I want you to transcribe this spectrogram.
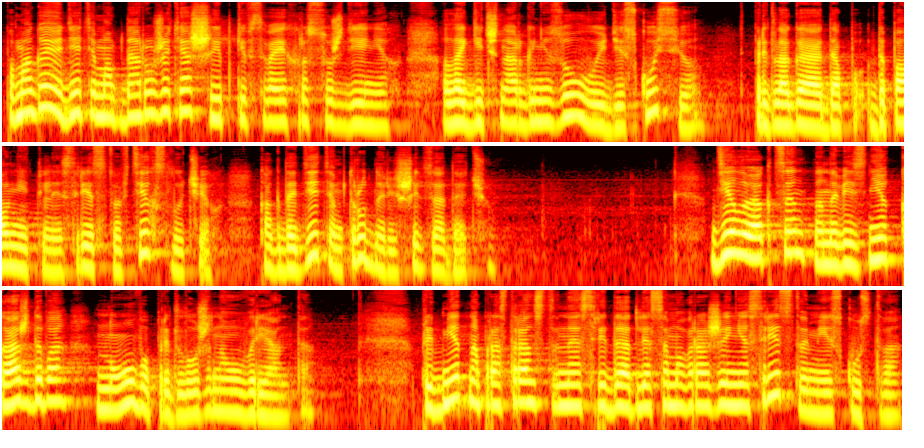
помогаю детям обнаружить ошибки в своих рассуждениях, логично организовываю дискуссию, предлагаю доп дополнительные средства в тех случаях, когда детям трудно решить задачу. Делаю акцент на новизне каждого нового предложенного варианта. Предметно-пространственная среда для самовыражения средствами искусства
